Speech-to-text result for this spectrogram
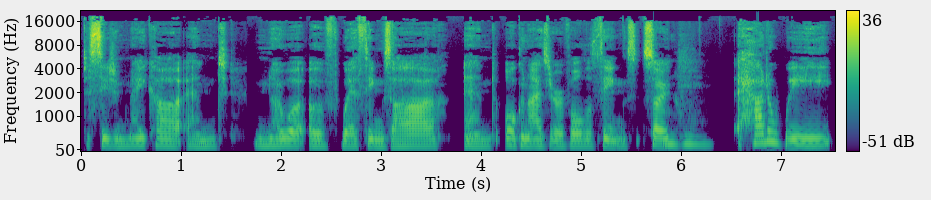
decision maker and knower of where things are and organizer of all the things. So, mm-hmm. How do we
